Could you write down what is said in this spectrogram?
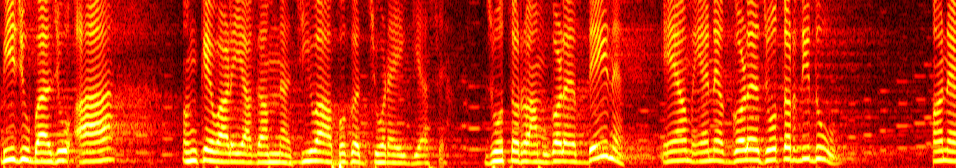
બીજું બાજુ આ અંકેવાળિયા ગામના જીવા ભગત જોડાઈ ગયા છે. જોતર આમ ગળે દઈને એમ એને ગળે જોતર દીધું અને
